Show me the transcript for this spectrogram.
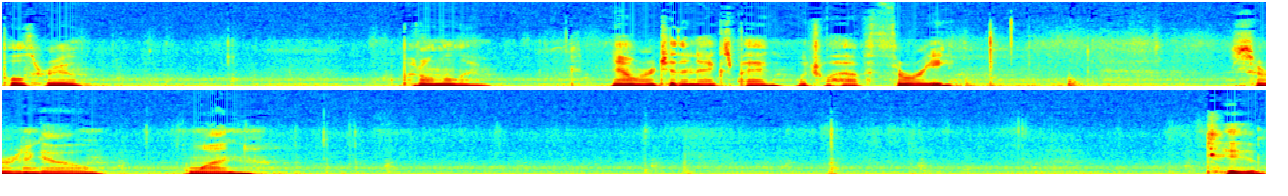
pull through, put on the loom. Now we're to the next peg, which will have three. So we're going to go one, two,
